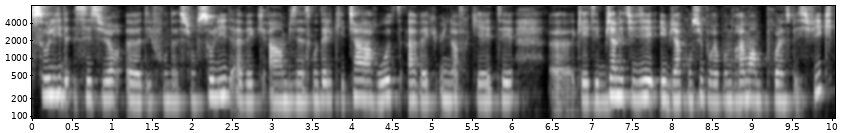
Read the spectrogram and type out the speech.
Solide, c'est sur euh, des fondations solides avec un business model qui tient la route, avec une offre qui a été euh, qui a été bien étudiée et bien conçue pour répondre vraiment à un problème spécifique.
